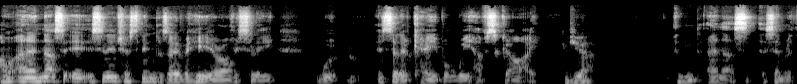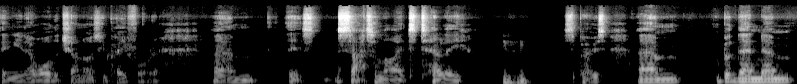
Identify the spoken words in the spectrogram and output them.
Um, And that's it's an interesting thing because over here, obviously, instead of cable, we have Sky. Yeah, and, and that's a similar thing. You know, all the channels you pay for it. Um, it's satellite telly, Mhm. I suppose. Um, but then um,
